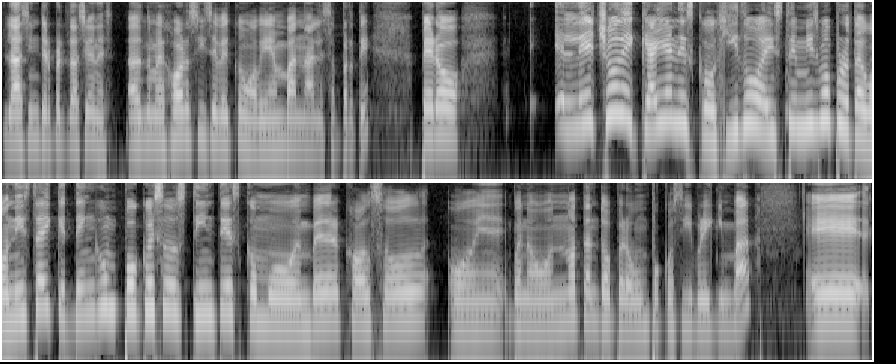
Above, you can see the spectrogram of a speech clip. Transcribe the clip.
las interpretaciones. A lo mejor sí se ve como bien banal esa parte. Pero el hecho de que hayan escogido a este mismo protagonista y que tenga un poco esos tintes como en Better Call Saul, o en- bueno, no tanto, pero un poco sí Breaking Bad, eh,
